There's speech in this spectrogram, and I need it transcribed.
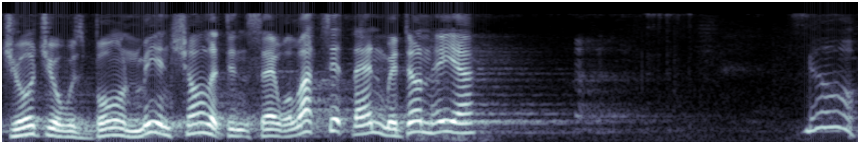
Giorgio was born, me and Charlotte didn't say, Well, that's it then, we're done here. No.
